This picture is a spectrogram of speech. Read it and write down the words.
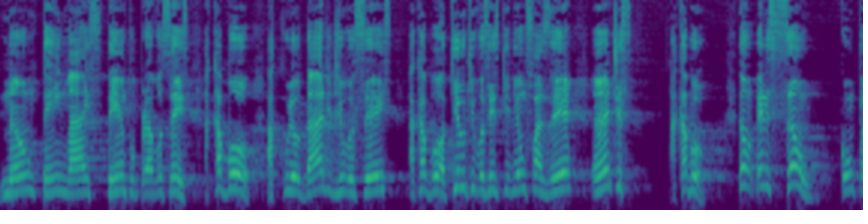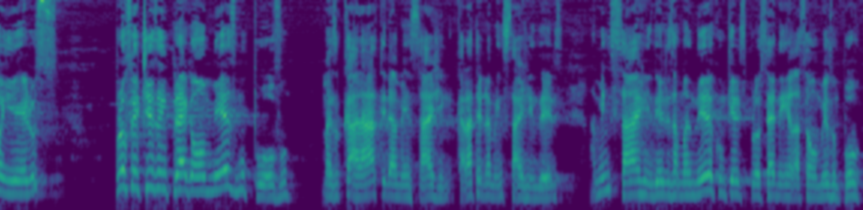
não tem mais tempo para vocês, acabou, a crueldade de vocês acabou, aquilo que vocês queriam fazer antes acabou. Então, eles são companheiros, profetizam e pregam ao mesmo povo, mas o caráter e a mensagem, caráter da mensagem deles, a mensagem deles, a maneira com que eles procedem em relação ao mesmo povo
